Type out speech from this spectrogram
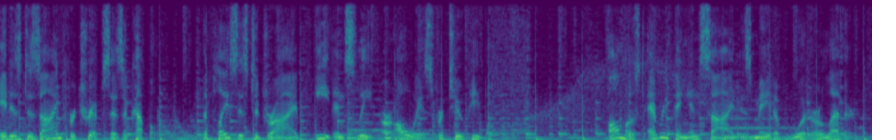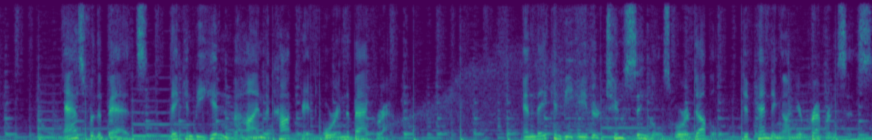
It is designed for trips as a couple. The places to drive, eat and sleep are always for two people. Almost everything inside is made of wood or leather. As for the beds, they can be hidden behind the cockpit or in the background. And they can be either two singles or a double, depending on your preferences.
